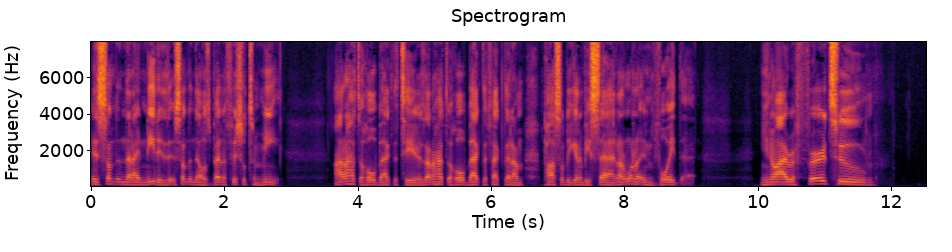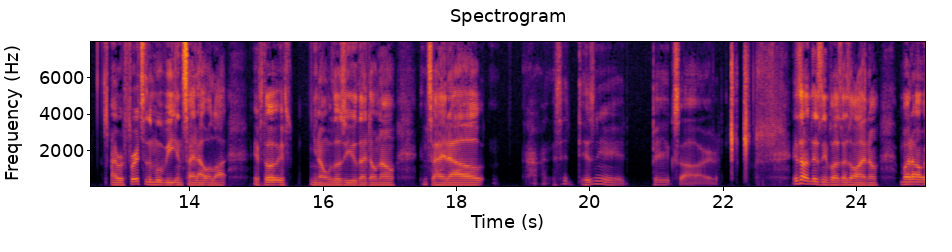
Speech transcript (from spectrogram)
It's something that I needed. It's something that was beneficial to me. I don't have to hold back the tears. I don't have to hold back the fact that I'm possibly going to be sad. I don't want to avoid that. You know, I refer to I refer to the movie Inside Out a lot. If though if you know those of you that don't know, Inside Out is it Disney or Pixar? It's on Disney Plus. That's all I know. But um,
